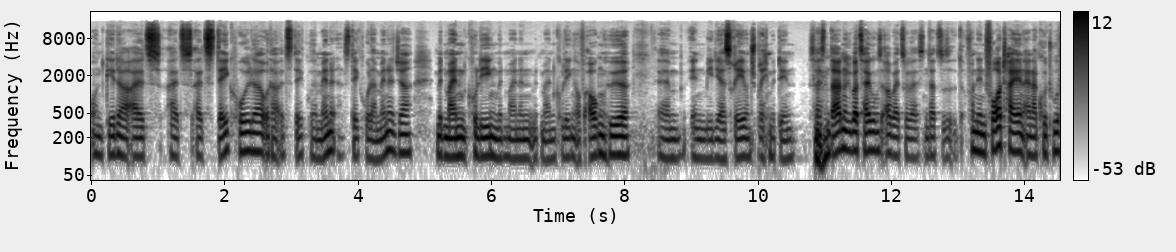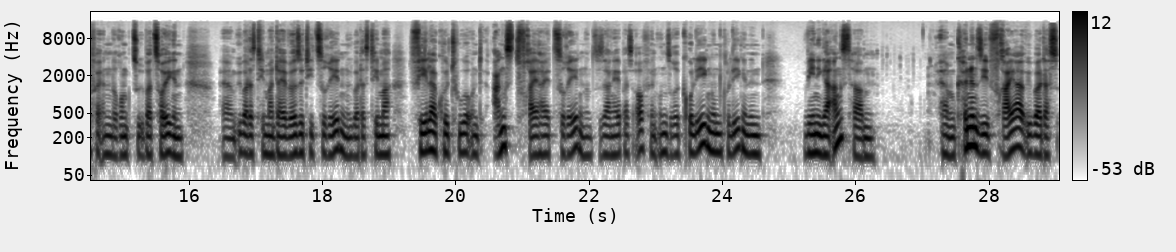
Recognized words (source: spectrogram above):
und gehe da als, als, als Stakeholder oder als Stakeholder, Man Stakeholder Manager mit meinen Kollegen, mit meinen, mit meinen Kollegen auf Augenhöhe ähm, in Medias Re und spreche mit denen. Das heißt, mhm. da eine Überzeugungsarbeit zu leisten, dazu, von den Vorteilen einer Kulturveränderung zu überzeugen, ähm, über das Thema Diversity zu reden, über das Thema Fehlerkultur und Angstfreiheit zu reden und zu sagen, hey, pass auf, wenn unsere Kollegen und Kolleginnen weniger Angst haben, können sie freier über das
